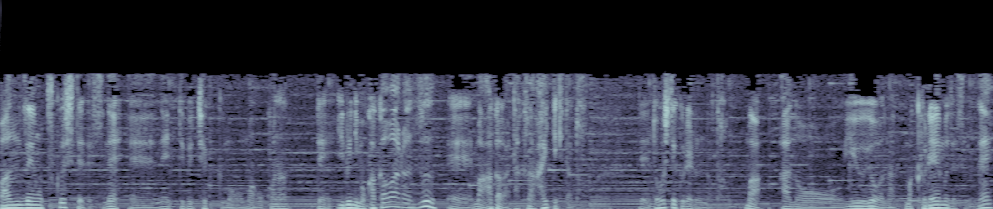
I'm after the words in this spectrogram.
万全を尽くしてですね、えネイティブチェックも、まあ、行っているにもかかわらず、えまあ、赤がたくさん入ってきたと。でどうしてくれるんだと。まあ、あのいうような、まあ、クレームですよね、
